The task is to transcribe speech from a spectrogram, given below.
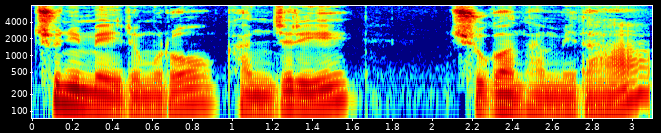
주님의 이름으로 간절히 축원합니다.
